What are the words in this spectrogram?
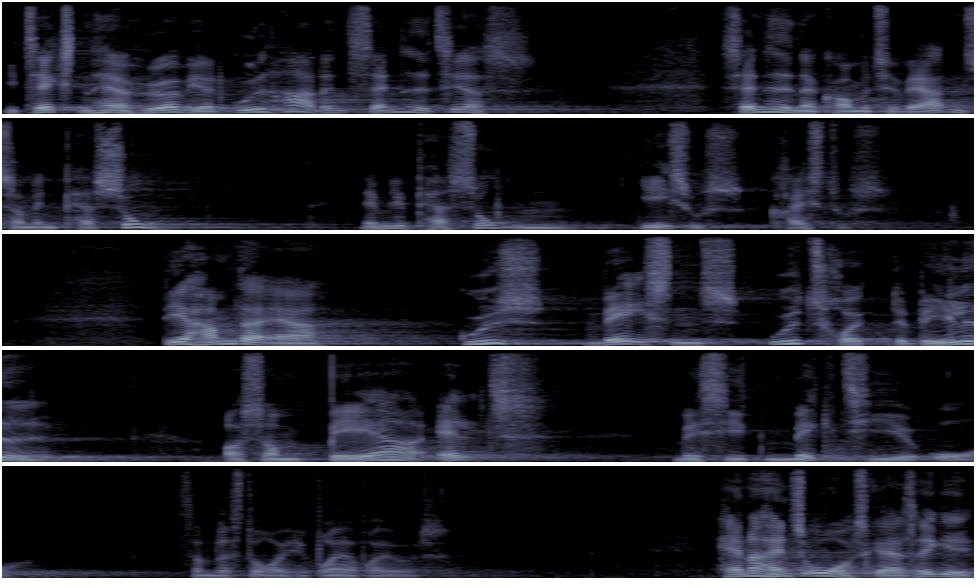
I teksten her hører vi, at Gud har den sandhed til os. Sandheden er kommet til verden som en person, nemlig personen Jesus Kristus. Det er ham, der er Guds væsens udtrykte billede, og som bærer alt med sit mægtige ord, som der står i Hebræerbrevet. Han og hans ord skal altså ikke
